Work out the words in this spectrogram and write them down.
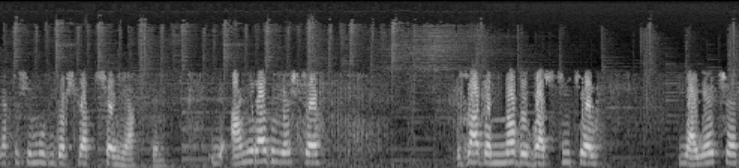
jak to się mówi, doświadczenia w tym. I ani razu jeszcze żaden nowy właściciel jajeczek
